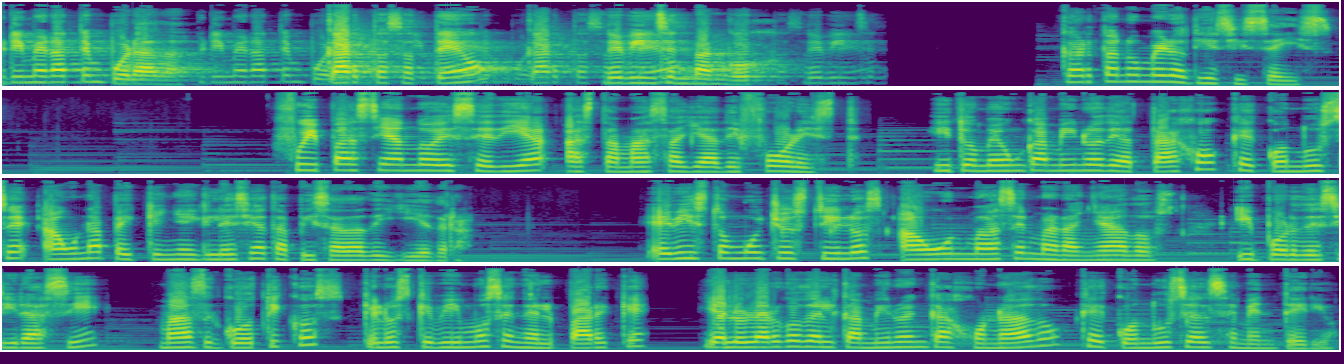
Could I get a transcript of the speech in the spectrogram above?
Primera temporada. Primera temporada. Cartas a Teo de Vincent Van Gogh. Carta número 16. Fui paseando ese día hasta más allá de Forest y tomé un camino de atajo que conduce a una pequeña iglesia tapizada de hiedra. He visto muchos tilos aún más enmarañados y, por decir así, más góticos que los que vimos en el parque y a lo largo del camino encajonado que conduce al cementerio.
